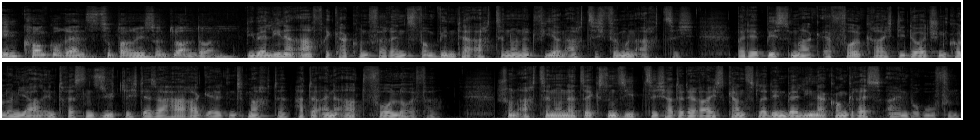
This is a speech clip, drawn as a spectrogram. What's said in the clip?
in Konkurrenz zu Paris und London. Die Berliner Afrika-Konferenz vom Winter 1884-85, bei der Bismarck erfolgreich die deutschen Kolonialinteressen südlich der Sahara geltend machte, hatte eine Art Vorläufer. Schon 1876 hatte der Reichskanzler den Berliner Kongress einberufen,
